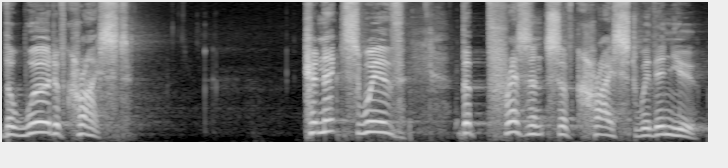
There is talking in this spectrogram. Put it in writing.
the word of Christ connects with the presence of Christ within you.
